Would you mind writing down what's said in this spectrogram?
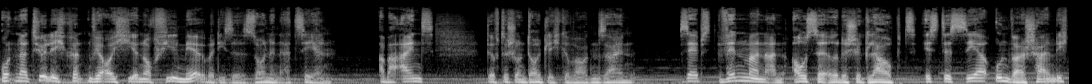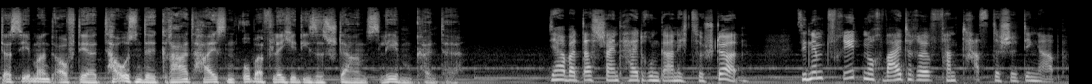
Und natürlich könnten wir euch hier noch viel mehr über diese Sonnen erzählen. Aber eins dürfte schon deutlich geworden sein. Selbst wenn man an Außerirdische glaubt, ist es sehr unwahrscheinlich, dass jemand auf der tausende Grad heißen Oberfläche dieses Sterns leben könnte. Ja, aber das scheint Heidrun gar nicht zu stören. Sie nimmt Fred noch weitere fantastische Dinge ab.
